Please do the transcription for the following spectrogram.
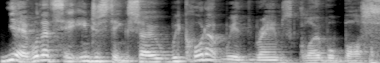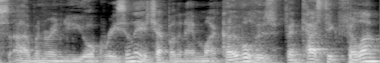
Yeah, well, that's interesting. So we caught up with Ram's global boss uh, when we were in New York recently, a chap by the name of Mike Koval, who's a fantastic fella,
